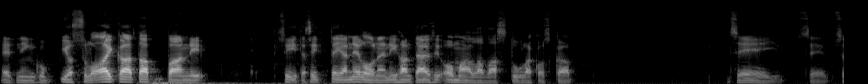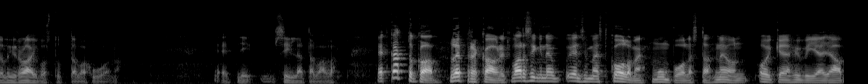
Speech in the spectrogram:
Et niin kuin, jos sulla on aikaa tappaa, niin siitä sitten ja nelonen ihan täysin omalla vastuulla, koska se ei, se, se oli raivostuttava huono. Et niin, sillä tavalla. Et kattokaa, Leprechaunit, varsinkin ne ensimmäiset kolme mun puolesta, ne on oikein hyviä ja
